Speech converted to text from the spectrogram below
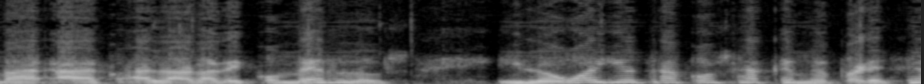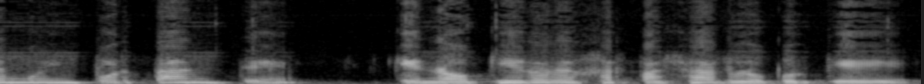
A, a la hora de comerlos. Y luego hay otra cosa que me parece muy importante, que no quiero dejar pasarlo porque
